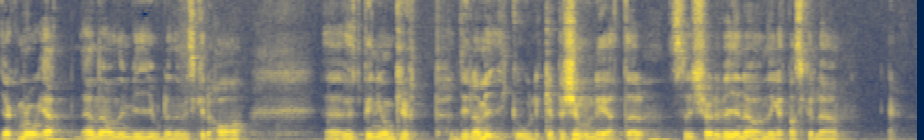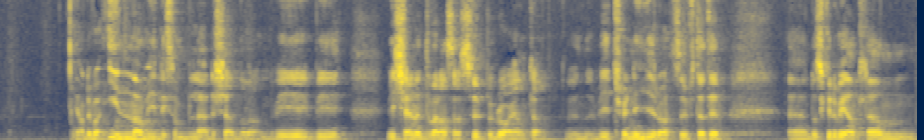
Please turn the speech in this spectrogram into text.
Jag kommer ihåg ett, en övning vi gjorde när vi skulle ha eh, utbildning om gruppdynamik och olika personligheter. Så körde vi en övning att man skulle Ja, det var innan vi liksom lärde känna varandra. Vi, vi, vi kände inte varandra så superbra egentligen. Vi traineer då, syftar till. Eh, då skulle vi egentligen...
